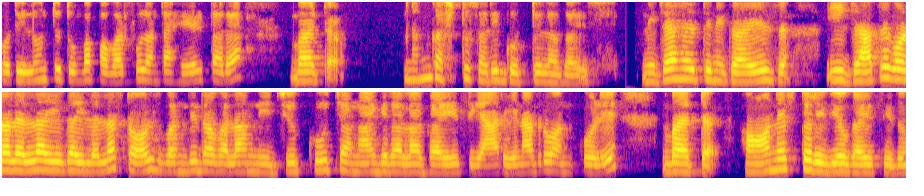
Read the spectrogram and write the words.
ಬಟ್ ಇಲ್ಲಂತೂ ತುಂಬಾ ಪವರ್ಫುಲ್ ಅಂತ ಹೇಳ್ತಾರೆ. ಬಟ್ ನಂಗೆ ಅಷ್ಟು ಸರಿ ಗೊತ್ತಿಲ್ಲ ಗೈಸ್ ನಿಜ ಹೇಳ್ತೀನಿ ಗೈಸ್ ಈ ಜಾತ್ರೆಗಳಲ್ಲೆಲ್ಲ ಈಗ ಇಲ್ಲೆಲ್ಲ ಸ್ಟಾಲ್ಸ್ ಬಂದಿದಾವಲ್ಲ, ನಿಜಕ್ಕೂ ಚೆನ್ನಾಗಿರಲ್ಲ ಗೈಸ್ ಯಾರು ಏನಾದ್ರೂ ಅನ್ಕೊಳ್ಳಿ. ಬಟ್ ಹಾನೆಸ್ಟ್ ರಿವ್ಯೂ ಗೈಸ್ ಇದು.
